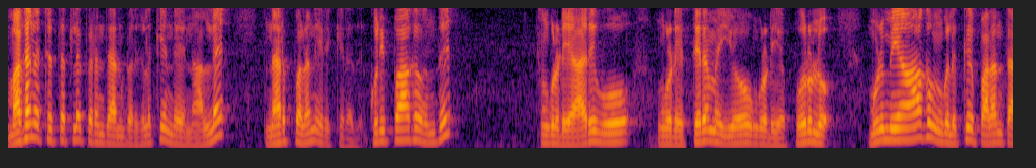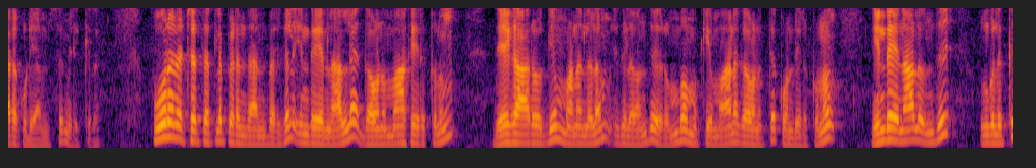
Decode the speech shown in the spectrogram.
மக நட்சத்திரத்தில் பிறந்த அன்பர்களுக்கு இன்றைய நாளில் நற்பலன் இருக்கிறது. குறிப்பாக வந்து உங்களுடைய அறிவோ உங்களுடைய திறமையோ உங்களுடைய பொருளோ முழுமையாக உங்களுக்கு பலன் தரக்கூடிய அம்சம் இருக்கிறது. பூர நட்சத்திரத்தில் பிறந்த அன்பர்கள் இன்றைய நாளில் கவனமாக இருக்கணும். தேக ஆரோக்கியம் மனநலம் இதில் வந்து ரொம்ப முக்கியமான கவனத்தை கொண்டிருக்கணும். இன்றைய நாள் வந்து உங்களுக்கு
